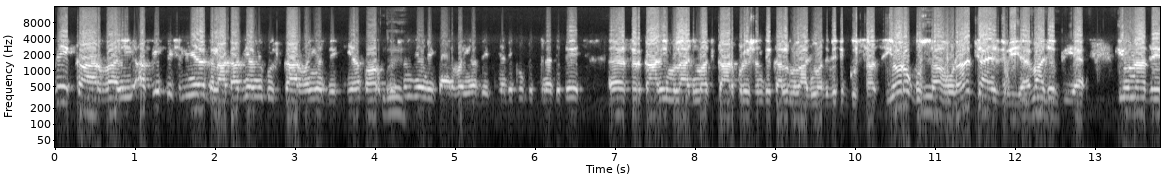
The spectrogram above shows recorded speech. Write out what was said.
ਦੀ ਕਾਰਵਾਈ ਅਸੀਂ ਪਿਛਲੀਆਂ ਗਲਾਡਾ ਦੀਆਂ ਵੀ ਕੁਝ ਕਾਰਵਾਈਆਂ ਦੇਖੀਆਂ ਕਾਰਪੋਰੇਸ਼ਨ ਦੀਆਂ ਵੀ ਕਾਰਵਾਈਆਂ ਦੇਖੀਆਂ। ਦੇਖੋ ਕਿਤੇ ਨਾ ਕਿਤੇ ਸਰਕਾਰੀ ਮੁਲਾਜ਼ਮਾਂ ਚ ਕਾਰਪੋਰੇਸ਼ਨ ਦੇ ਕੱਲ ਮੁਲਾਜ਼ਮਾਂ ਦੇ ਵਿੱਚ ਗੁੱਸਾ ਸੀ ਔਰ ਉਹ ਗੁੱਸਾ ਹੋਣਾ ਜਾਇਜ਼ ਵੀ ਹੈ ਵਾਜਬ ਵੀ ਹੈ ਕਿ ਉਹਨਾਂ ਦੇ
